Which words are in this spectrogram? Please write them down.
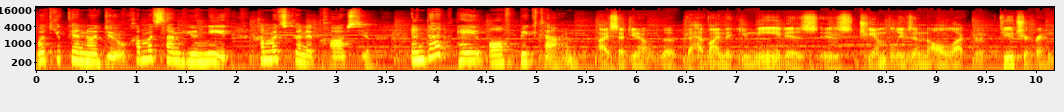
What you cannot do? How much time you need? How much it's going to cost you? and that pay off big time. I said, you know, the, the headline that you need is is GM believes in an all electric future, and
